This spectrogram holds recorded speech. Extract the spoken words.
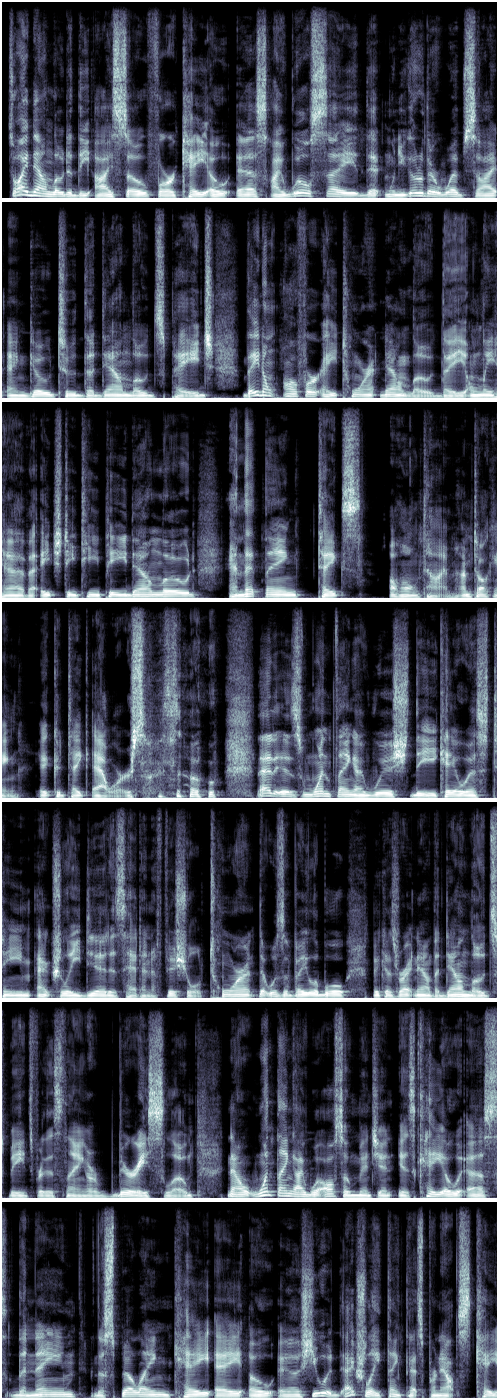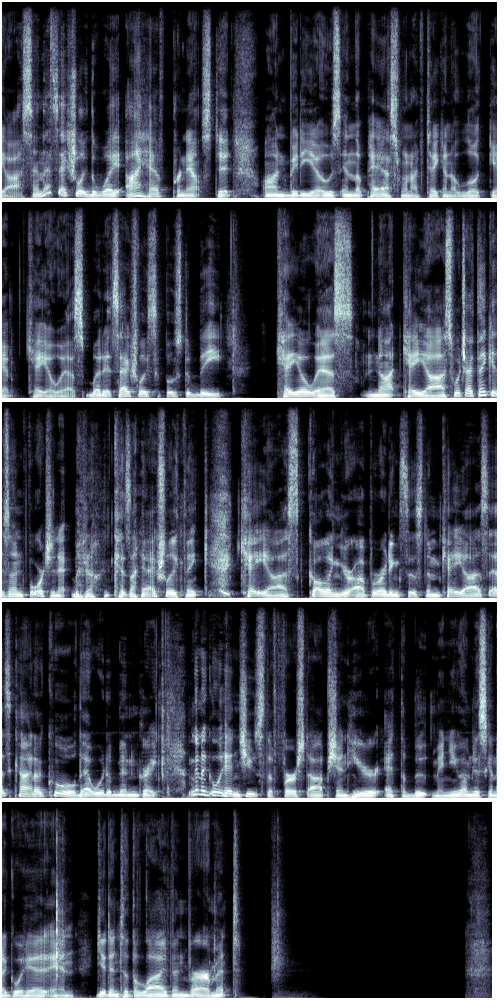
So I downloaded the ISO for KaOS. I will say that when you go to their website and go to the downloads page, they don't offer a torrent download. They only have a HTTP download, and that thing takes a long time. I'm talking, it could take hours. So that is one thing I wish the KaOS team actually did is had an official torrent that was available because right now the download speeds for this thing are very slow. Now, one thing I will also mention is KaOS, the name, the spelling K-A-O-S. You would actually think that's pronounced chaos, and that's actually the way I have pronounced it on videos in the past when I've taken a look at KaOS, but it's actually supposed to be KaOS, not chaos, which I think is unfortunate because uh, I actually think chaos, calling your operating system chaos, that's kind of cool. That would have been great. I'm going to go ahead and choose the first option here at the boot menu. I'm just going to go ahead and get into the live environment.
